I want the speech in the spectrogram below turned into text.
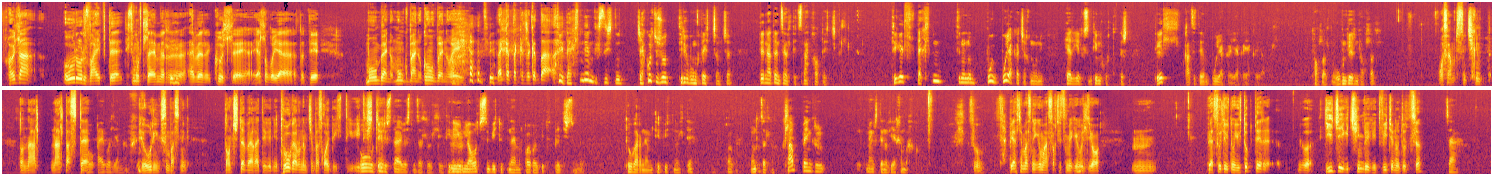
хоёулаа өөр өөр vibeтэй тэгсэн мөртлөө амар амар cool ялангуяа одоо тий Мөн байна уу, мөнгө байна уу, гонг байна уу ээ. Ракатака раката. Тий, дахлан дээр нь тэгсэн шүү дээ. Жакулч шууд тэрийг бөмбөгтэй байгаа юм чаа. Тэр надад цай үлдээц наатах одоо ичж гэл. Тэгэл дахлан тэр нөө бүү якаж явах нөгөө нэг хэл хэл гэсэн тиймэрхүү утгатай шүү. Тэгэл газар дээр бүү яка яка яка явал. Тоглоол үгэн дээр нь тоглоол. Ус амжсан чихэнд одоо наал наалдастай. Гайгуул юм. Тэгээ өөр ингэсэн бас нэг дончтой байгаа тэгээд нэг төөг 18 чинь бас гоё бийдэг ийдэг шүү дээ. Тэр өстэй авьяасны залуу үлээ. Тэрний ер нь явуулжсэн битүүд нь амар гоё гоё битүүд байдаг шүү дээ. Төөг 18 тэр бит нь л те. Гоё гоё. Мундаг залуу. Club Banger мангастай нь бол ярих юм байхгүй. Зү. Би бас чамаас нэг юм асуух гэсэн мэг гэвэл юу м би сүүлийн үед нөгөө YouTube дээр нөгөө DJ гэж хин бэ гэд видеонууд үзсэн. За.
